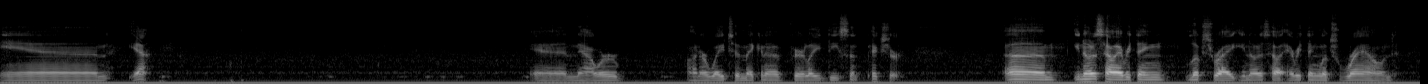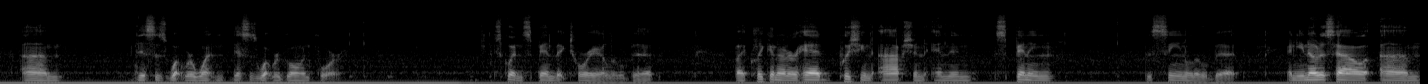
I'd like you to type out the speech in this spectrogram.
and yeah. And now we're on our way to making a fairly decent picture. Um, you notice how everything looks right you notice how everything looks round um, this is what we're wanting this is what we're going for. Let's go ahead and spin Victoria a little bit. By clicking on her head pushing option and then spinning the scene a little bit and you notice how um,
